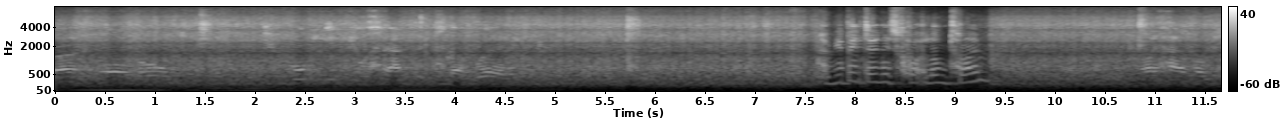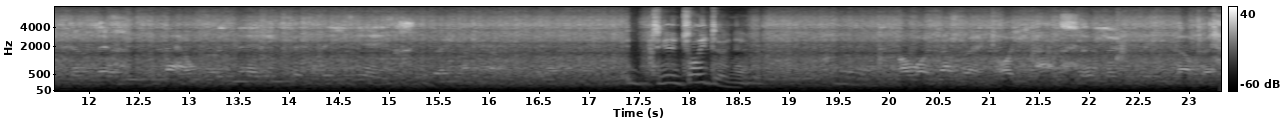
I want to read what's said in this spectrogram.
uh, thermal, all the usual standard stuff really. Have you been doing this quite a long time? I have, I've been doing this now for nearly 15 years. Do you enjoy doing it? Oh, I love it. I absolutely love it.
